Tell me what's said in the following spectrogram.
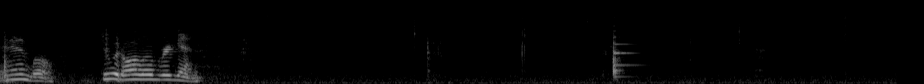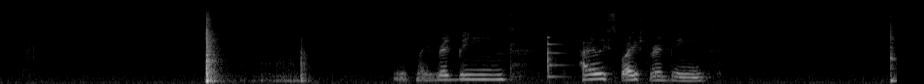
And we'll do it all over again. Here's my red beans, highly spiced red beans. I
